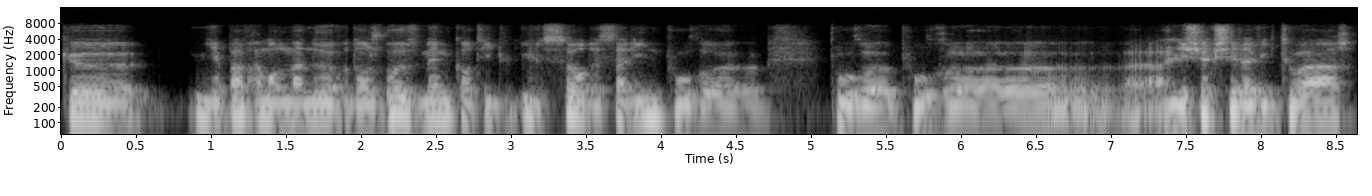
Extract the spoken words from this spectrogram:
que il n'y a pas vraiment de manœuvre dangereuse, même quand il, sort de sa ligne pour, euh, pour, pour euh, aller chercher la victoire.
